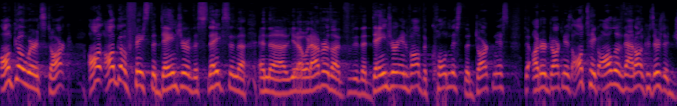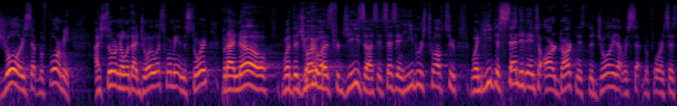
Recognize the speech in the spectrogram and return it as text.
I'll go where it's dark. I'll, I'll go face the danger of the snakes and the, and the you know, whatever, the, the danger involved, the coldness, the darkness, the utter darkness. I'll take all of that on because there's a joy set before me. I still don't know what that joy was for me in the story, but I know what the joy was for Jesus. It says in Hebrews 12, 2, when he descended into our darkness, the joy that was set before, it says,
